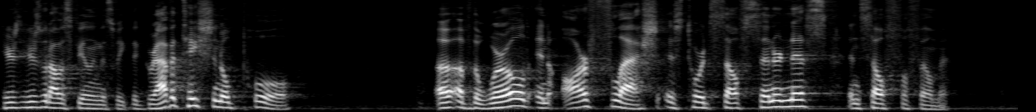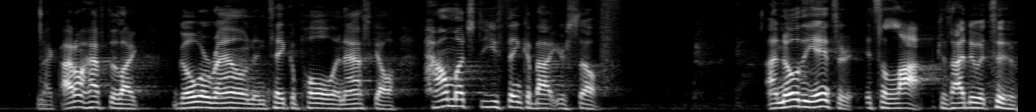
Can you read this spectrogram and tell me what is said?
here's, here's what I was feeling this week the gravitational pull of the world and our flesh is towards self-centeredness and self-fulfillment. Like I don't have to like go around and take a poll and ask y'all, how much do you think about yourself? I know the answer. It's a lot because I do it too.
